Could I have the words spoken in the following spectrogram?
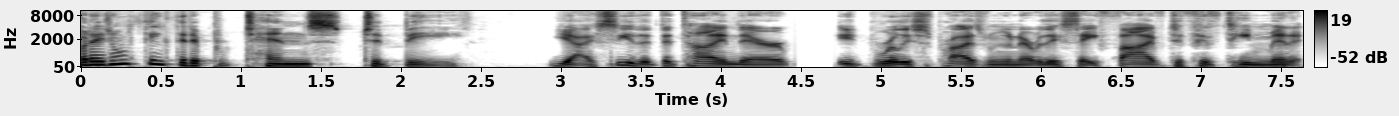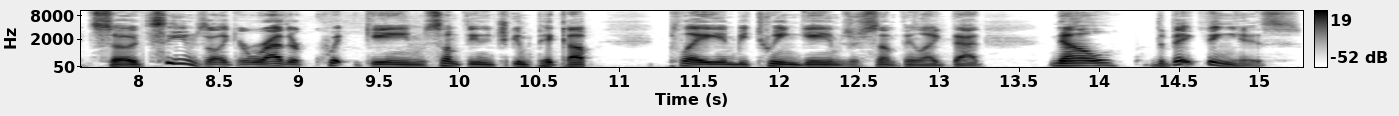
But I don't think that it pretends to be. Yeah, I see that the time there, it really surprised me whenever they say five to 15 minutes. So it seems like a rather quick game, something that you can pick up, play in between games or something like that. Now, the big thing is,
